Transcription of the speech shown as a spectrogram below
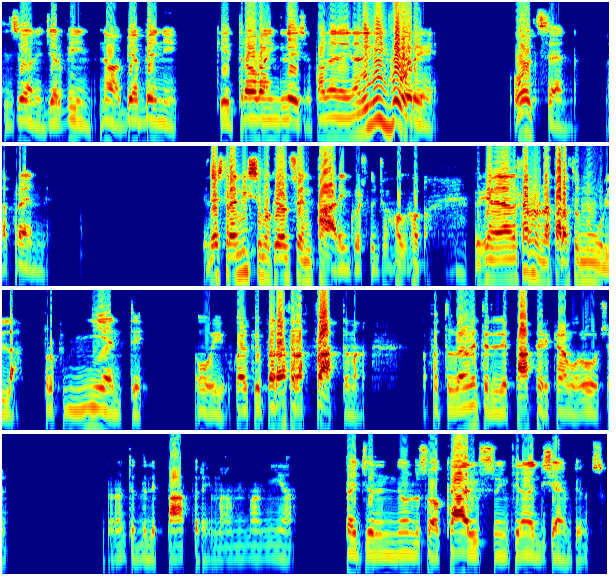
attenzione, Gervin, no, Biabeni, che trova inglese, palla di rigore. Olsen la prende. Ed è stranissimo che Olsen pari in questo gioco, perché in realtà non ha parato nulla, proprio niente. Oh, io, qualche parata l'ha fatta, ma ha fatto veramente delle papere clamorose. Veramente delle papere, mamma mia. Peggio, non lo so, Carius in finale di Champions.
